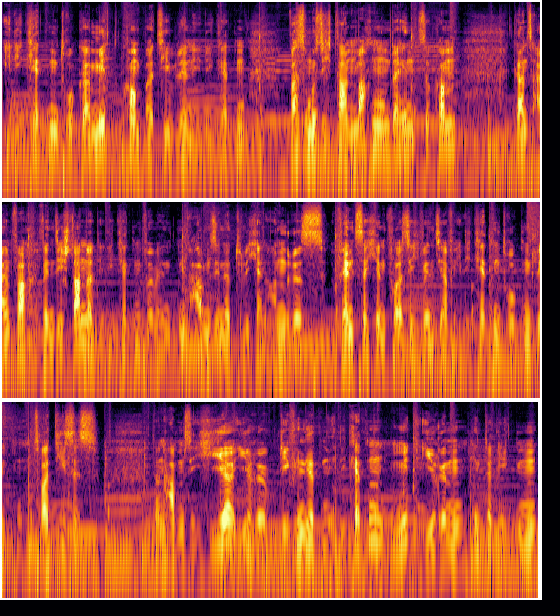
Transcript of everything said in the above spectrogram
Etikettendrucker mit kompatiblen Etiketten. Was muss ich dann machen, um dahin zu kommen? Ganz einfach, wenn Sie Standardetiketten verwenden, haben Sie natürlich ein anderes Fensterchen vor sich, wenn Sie auf Etiketten drucken klicken, und zwar dieses. Dann haben Sie hier Ihre definierten Etiketten mit Ihren hinterlegten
